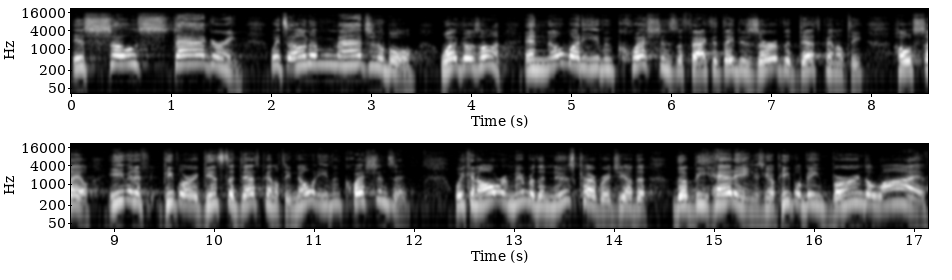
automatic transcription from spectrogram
is so staggering. It's unimaginable what goes on. And nobody even questions the fact that they deserve the death penalty wholesale. Even if people are against the death penalty, no one even questions it. We can all remember the news coverage, you know, the, the beheadings, you know, people being burned alive,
